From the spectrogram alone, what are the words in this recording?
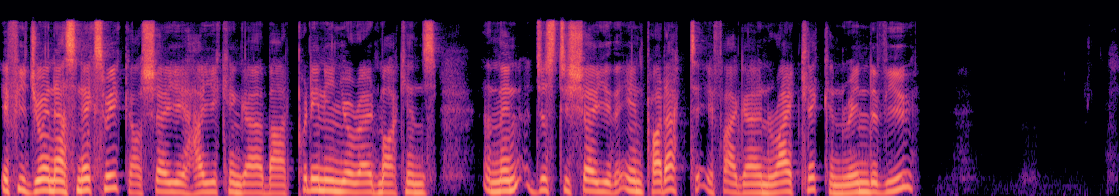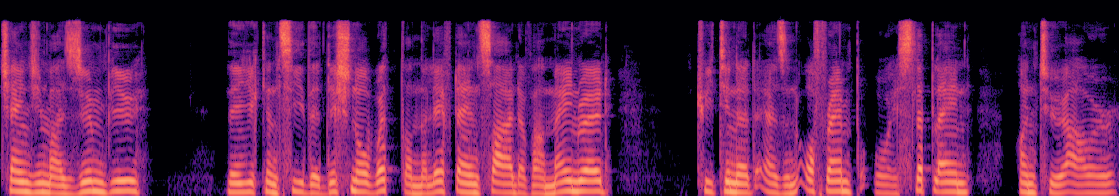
If you join us next week, I'll show you how you can go about putting in your road markings. And then just to show you the end product, if I go and right click and render view, changing my zoom view. There you can see the additional width on the left-hand side of our main road, treating it as an off-ramp or a slip lane onto our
